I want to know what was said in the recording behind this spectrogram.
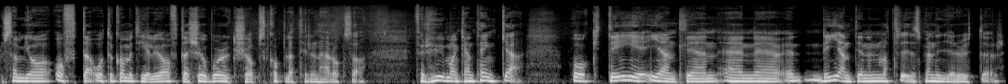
som jag ofta återkommer till och jag ofta kör workshops kopplat till den här också. För hur man kan tänka. Och det är egentligen en, eh, en det är egentligen en matris med nio rutor.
